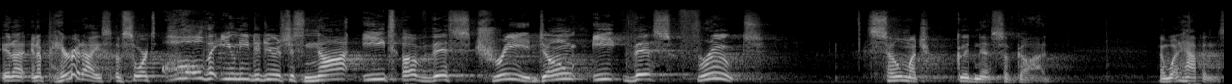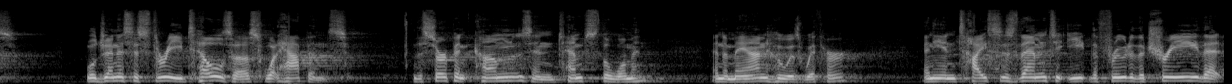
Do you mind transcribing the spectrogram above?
in a, in a paradise of sorts. All that you need to do is just not eat of this tree. Don't eat this fruit. So much goodness of God. And what happens? Well, Genesis 3 tells us what happens. The serpent comes and tempts the woman and the man who was with her, and he entices them to eat the fruit of the tree that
